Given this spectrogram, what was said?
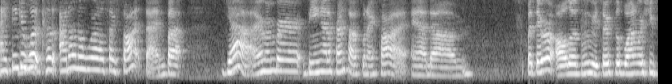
I think it was because I don't know where else I saw it then, but yeah, I remember being at a friend's house when I saw it, and um, but there were all those movies. There's the one where she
